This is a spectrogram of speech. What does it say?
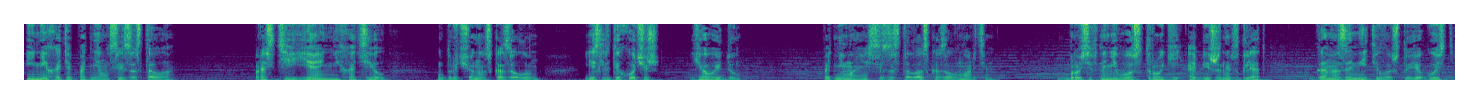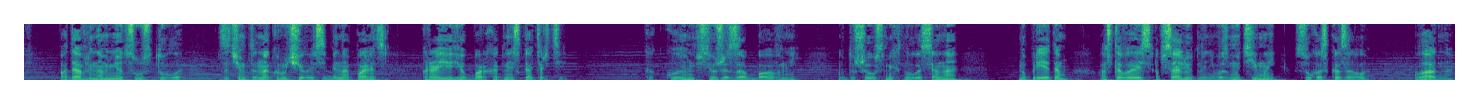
и нехотя поднялся из-за стола. «Прости, я не хотел», – удрученно сказал он. «Если ты хочешь, я уйду». Поднимаясь из-за стола, сказал Мартин. Бросив на него строгий, обиженный взгляд, Ганна заметила, что ее гость подавленно мнется у стула, зачем-то накручивая себе на палец край ее бархатной скатерти. «Какой он все же забавный!» – в душе усмехнулась она, но при этом, оставаясь абсолютно невозмутимой, сухо сказала «Ладно,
